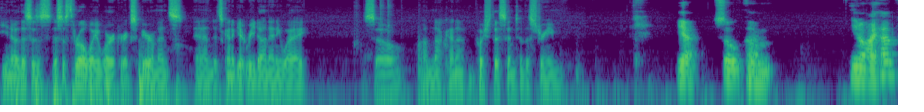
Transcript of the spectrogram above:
you know, this is this is throwaway work or experiments, and it's going to get redone anyway. So I'm not going to push this into the stream. Yeah. So, um, you know, I have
